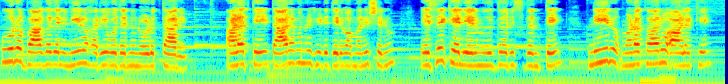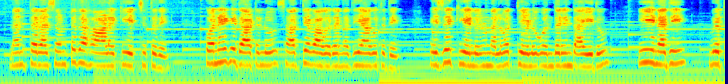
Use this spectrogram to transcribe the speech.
ಪೂರ್ವ ಭಾಗದಲ್ಲಿ ನೀರು ಹರಿಯುವುದನ್ನು ನೋಡುತ್ತಾನೆ. ಅಳತೆ ದಾರವನ್ನು ಹಿಡಿದಿರುವ ಮನುಷ್ಯನು ಎಸೆಕೇಲಿಯನ್ನು ಮುಂದುವರಿಸಿದಂತೆ ನೀರು ಮೊಣಕಾಲು ಆಳಕ್ಕೆ, ನಂತರ ಸೊಂಟದ ಆಳಕ್ಕೆ ಹೆಚ್ಚುತ್ತದೆ ಕೊನೆಗೆ ದಾಟಲು ಸಾಧ್ಯವಾಗದ ನದಿಯಾಗುತ್ತದೆ. ಎಸೆಕಿಯಲನು ನಲವತ್ತೇಳು, ಒಂದರಿಂದ ಐದು. ಈ ನದಿ ಮೃತ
